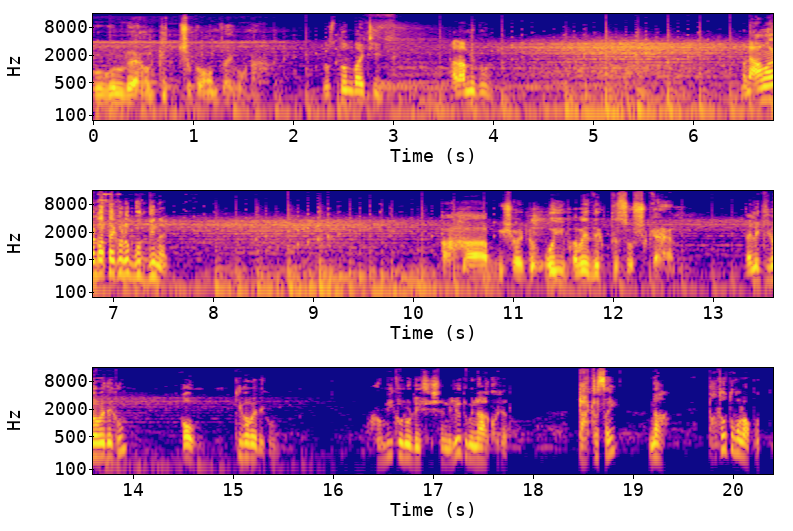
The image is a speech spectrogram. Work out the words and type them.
গুগল এখন কিচ্ছু কম যাইব না। রুস্তম ভাই ঠিক। আর আমি ভুল। মানে আমার মাথায় কোনো বুদ্ধি নাই। আহা বিষয়টা ওইভাবে দেখতেছোস কেন? তাহলে কীভাবে দেখুন? কও কীভাবে দেখুন? আমি কোনো ডিসিশন নিলে তুমি না খুঁজে দাও। টাকা চাই? না তাতেও তোমার আপত্তি।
